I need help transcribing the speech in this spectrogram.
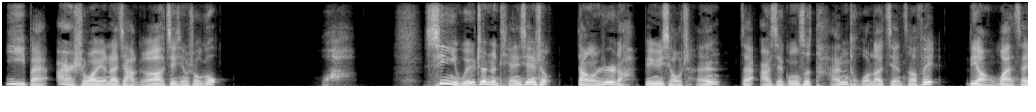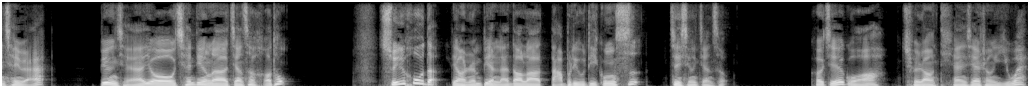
一百二十万元的价格进行收购。哇！信以为真的田先生当日的便与小陈在 RC 公司谈妥了检测费两万三千元，并且又签订了检测合同。随后的两人便来到了 WD 公司进行检测，可结果却让田先生意外：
